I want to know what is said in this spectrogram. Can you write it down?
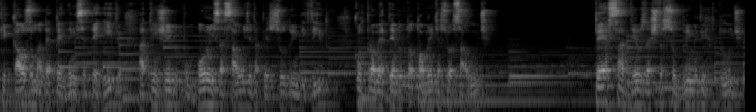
que causa uma dependência terrível, atingindo pulmões, a saúde da pessoa, do indivíduo, comprometendo totalmente a sua saúde? Peça a Deus esta sublime virtude.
